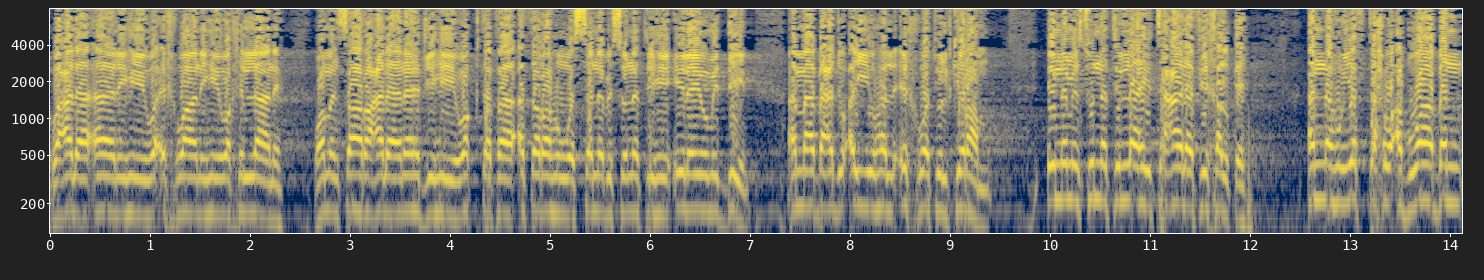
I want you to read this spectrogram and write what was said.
وعلى آله وإخوانه وخلانه. ومن سار على نهجه واقتفى أثره واستنى بسنته إلى يوم الدين. أما بعد أيها الإخوة الكرام إن من سنة الله تعالى في خلقه. أنه يفتح أبوابا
